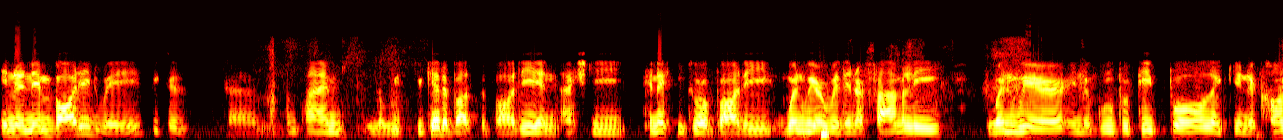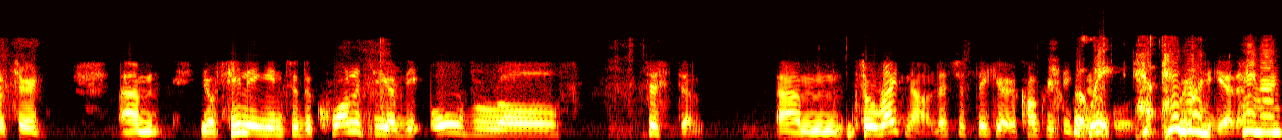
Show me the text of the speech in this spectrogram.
in an embodied way because um, sometimes you know we forget about the body and actually connecting to our body when we are within a family, when we're in a group of people, like in a concert. Um, you know, feeling into the quality of the overall system. Um, so right now, let's just take a, concrete example. Wait, wait hang on, together. hang on.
